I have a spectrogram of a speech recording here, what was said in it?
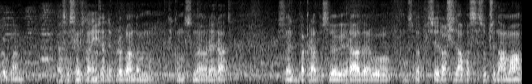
problém. Já si myslím, že to není žádný problém, tam musíme odehrát. Musíme dvakrát po sobě vyhrát, nebo musíme prostě další zápasy jsou před náma.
